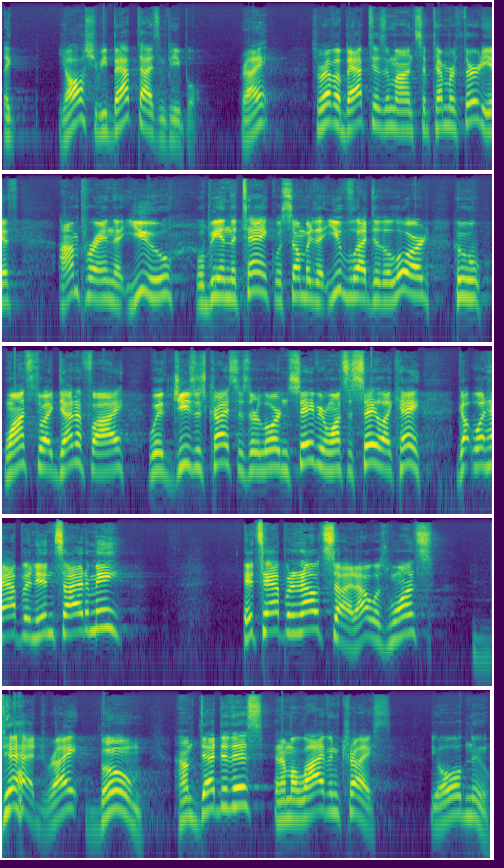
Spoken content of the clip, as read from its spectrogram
Like, y'all should be baptizing people, right? So we have a baptism on September 30th. I'm praying that you will be in the tank with somebody that you've led to the Lord who wants to identify with Jesus Christ as their Lord and Savior, wants to say, like, hey, got what happened inside of me? It's happening outside. I was once dead, right? Boom. I'm dead to this, and I'm alive in Christ. The old new.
